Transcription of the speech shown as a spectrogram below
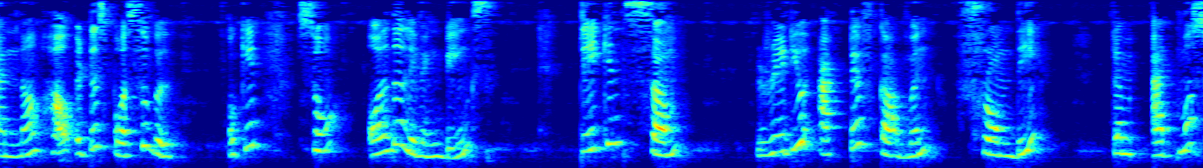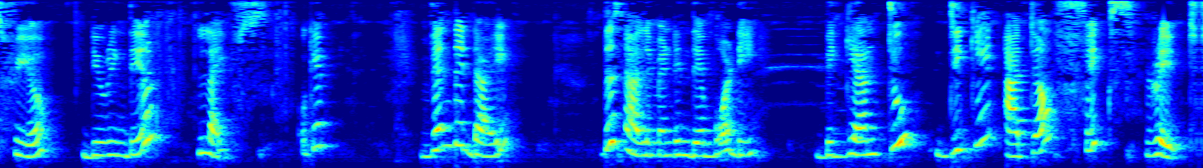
and now how it is possible okay so all the living beings take in some radioactive carbon from the atmosphere during their lives. Okay. When they die, this element in their body began to decay at a fixed rate.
